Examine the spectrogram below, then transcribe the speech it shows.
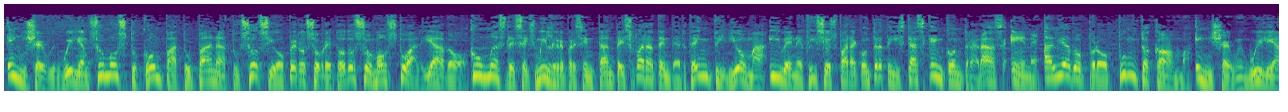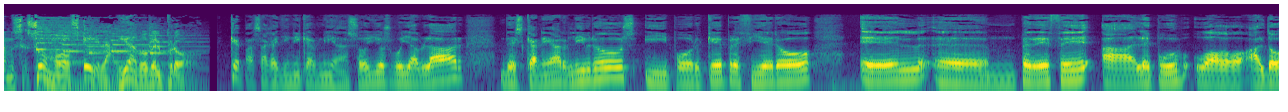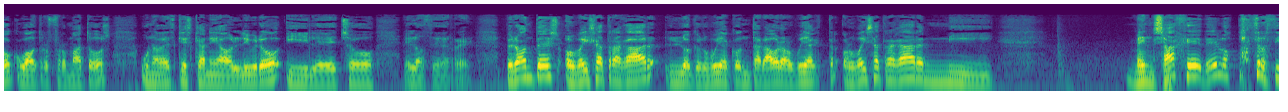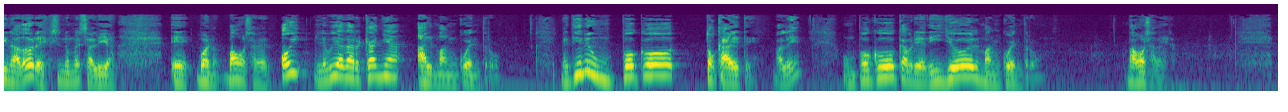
En Sherwin Williams somos tu compa, tu pana, tu socio, pero sobre todo somos tu aliado, con más de 6.000 representantes para atenderte en tu idioma y beneficios para contratistas que encontrarás en aliadopro.com. En Sherwin Williams somos el aliado del PRO. ¿Qué pasa, gallinicas mías? Hoy os voy a hablar de escanear libros y por qué prefiero el em, PDF al EPUB o al DOC o a otros formatos una vez que he escaneado el libro y le he hecho el OCR. Pero antes os vais a tragar lo que os voy a contar ahora, os, vais a tragar mi mensaje de los patrocinadores, no me salía. Eh, bueno, vamos a ver, hoy le voy a dar caña al mancuentro. Me tiene un poco tocaete, ¿vale? Un poco cabreadillo el mancuentro. Vamos a ver.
